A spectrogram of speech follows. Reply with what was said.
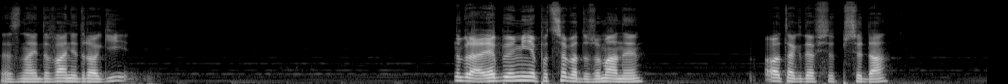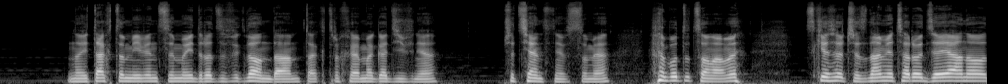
Znajdowanie drogi. Dobra, jakby mi nie potrzeba dużo many. O, tak dev się przyda. No i tak to mniej więcej, moi drodzy, wygląda. Tak trochę mega dziwnie. Przeciętnie w sumie. Bo tu co mamy? Wszystkie rzeczy. Znamie czarodzieja, no,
